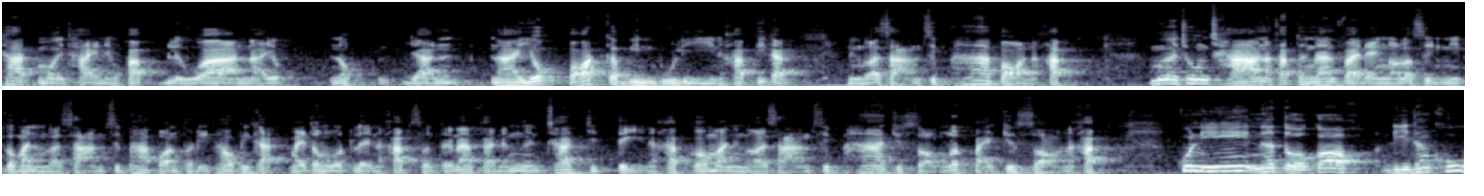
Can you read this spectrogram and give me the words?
ชาติมวยไทยนะครับหรือว่านายกนกยันนายกป๊อตกบินบุรีนะครับพิกัด 135 ปอนด์นะครับ เมื่อช่วงเช้านะครับทางด้านฝ่ายแดงนรสิงห์นี้ก็มา 135 ปอนด์พอดีเท่าพิกัดไม่ต้องลดเลยนะครับ ส่วนทางด้านฝ่ายน้ำเงินชาติจิตตินะครับก็มา 135.2 ลดไปจุด2นะครับคู่นี้เนื้อตัวก็ดีทั้งคู่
